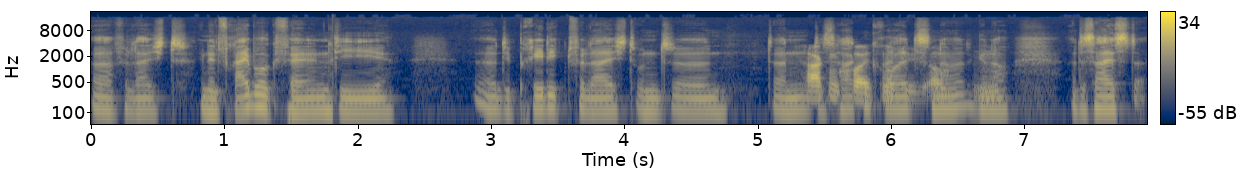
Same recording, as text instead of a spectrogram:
äh, vielleicht in den Freiburg-Fällen die, äh, die Predigt vielleicht und äh, dann Hakenkreuz das Hakenkreuz. Ne? Mhm. Genau. Das heißt,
